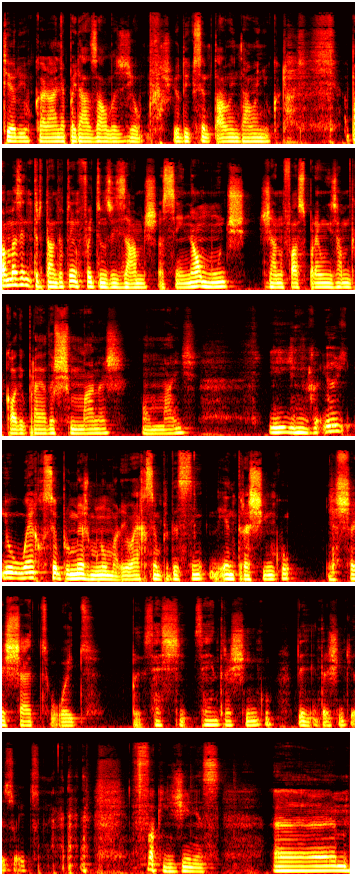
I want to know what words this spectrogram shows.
ter e o caralho para ir às aulas e eu, eu digo sempre está bem, está bem o caralho. Epá, mas entretanto eu tenho feito uns exames, assim, não muitos, já não faço para um exame de código para aí há duas semanas ou mais. E eu, eu erro sempre o mesmo número, eu erro sempre de, entre as 5 e as 6, 7, 8. Se é, se é entre as 5, entre as 5 e as 8. Fucking genius. Um,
